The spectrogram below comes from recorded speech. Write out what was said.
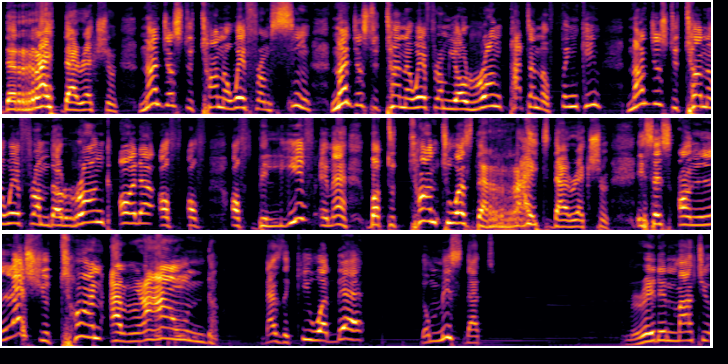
the right direction. Not just to turn away from sin, not just to turn away from your wrong pattern of thinking, not just to turn away from the wrong order of, of, of belief, amen, but to turn towards the right direction. It says, unless you turn around, that's the key word there. Don't miss that. I'm reading Matthew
